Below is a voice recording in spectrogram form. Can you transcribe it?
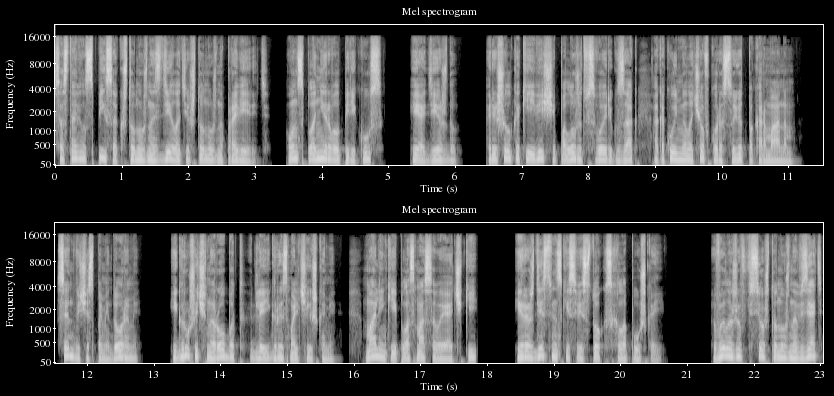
составил список, что нужно сделать и что нужно проверить. Он спланировал перекус и одежду, решил, какие вещи положит в свой рюкзак, а какую мелочевку рассует по карманам, сэндвичи с помидорами, игрушечный робот для игры с мальчишками, маленькие пластмассовые очки, и рождественский свисток с хлопушкой. Выложив все, что нужно взять,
